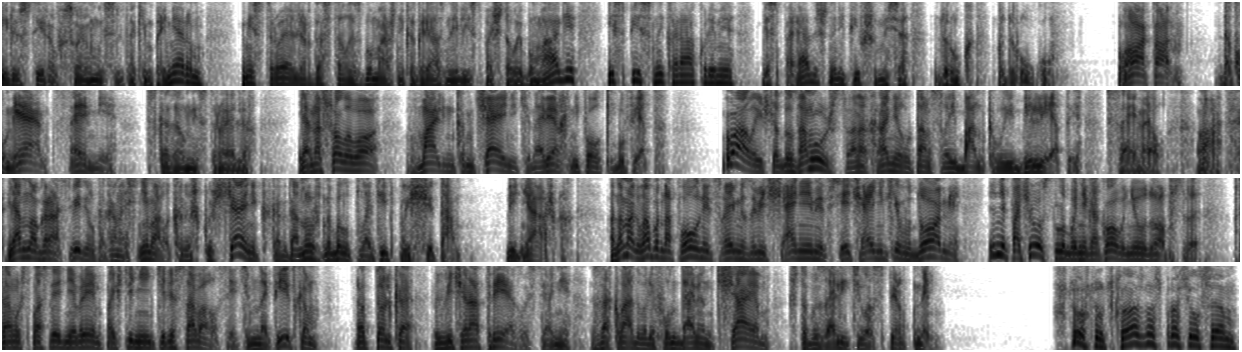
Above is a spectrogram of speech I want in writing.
Иллюстрировав свою мысль таким примером, Мистер Уэллер достал из бумажника грязный лист почтовой бумаги, исписанный каракулями, беспорядочно лепившимися друг к другу. «Вот он, документ, Сэмми», — сказал мистер Уэллер. «Я нашел его в маленьком чайнике на верхней полке буфета. Бывало, еще до замужества она хранила там свои банковые билеты, Сэмюэл. А, я много раз видел, как она снимала крышку с чайника, когда нужно было платить по счетам. Бедняжка». Она могла бы наполнить своими завещаниями все чайники в доме и не почувствовала бы никакого неудобства, потому что последнее время почти не интересовался этим напитком. Вот только в вечера трезвости они закладывали фундамент чаем, чтобы залить его спиртным. «Что ж тут сказано?» — спросил Сэм.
